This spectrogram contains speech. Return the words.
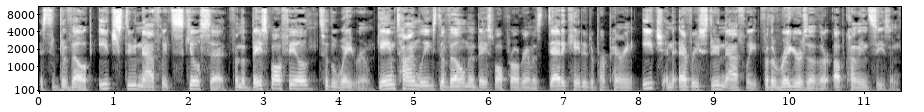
is to develop each student athlete's skill set from the baseball field to the weight room. Game Time League's development baseball program is dedicated to preparing each and every student athlete for the rigors of their upcoming season.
